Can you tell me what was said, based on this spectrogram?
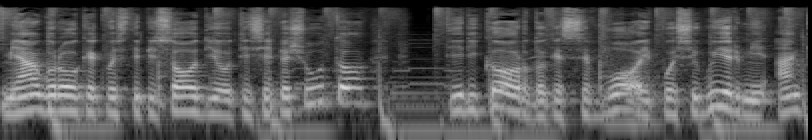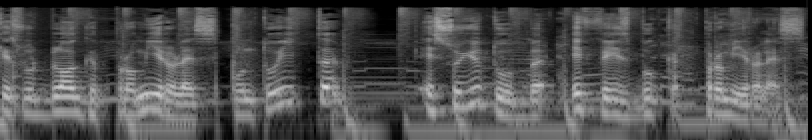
Mi auguro che questo episodio ti sia piaciuto. Ti ricordo che se vuoi puoi seguirmi anche sul blog promiroless.it e su YouTube e Facebook Promiroless.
